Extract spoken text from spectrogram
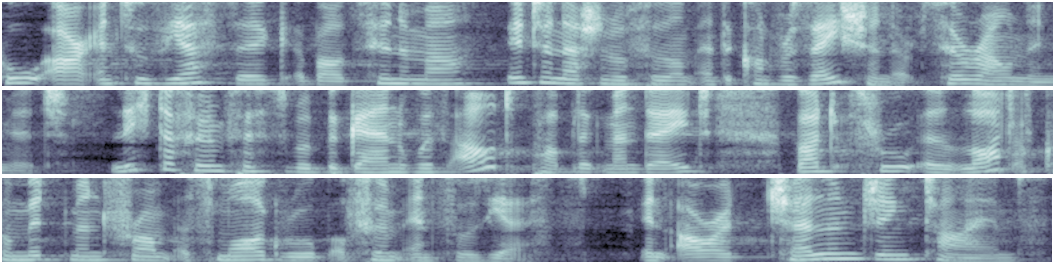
who are enthusiastic about cinema, international film, and the conversation surrounding it. Lichter Film Festival began without public mandate, but through a lot of commitment from a small group of film enthusiasts. In our challenging times,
